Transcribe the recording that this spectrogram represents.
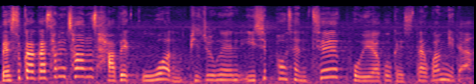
매수가가 3,405원, 비중은 20% 보유하고 계시다고 합니다.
